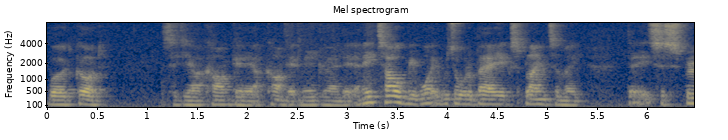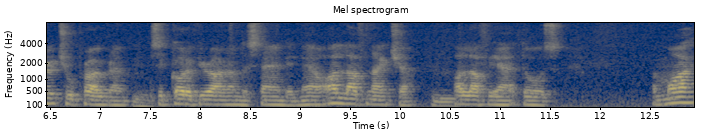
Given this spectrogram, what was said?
word God. I said, Yeah, I can't get it, I can't get my head around it. And he told me what it was all about, he explained to me that it's a spiritual program. Mm. It's a God of your own understanding. Now, I love nature. Mm. I love the outdoors. And my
